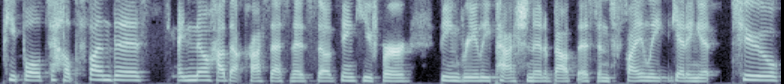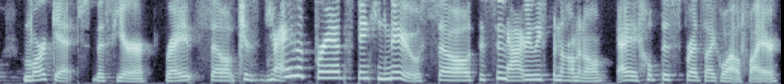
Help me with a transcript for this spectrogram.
people to help fund this. I know how that process is. So thank you for being really passionate about this and finally getting it to market this year, right? So, because you guys are brand spanking new. So, this is really phenomenal. I hope this spreads like wildfire.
